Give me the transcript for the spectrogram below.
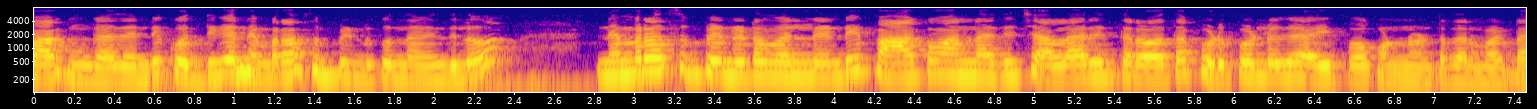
పాకం కాదండి. కొద్దిగా నిమ్మరసం పిండుకుందాం ఇందులో. నిమ్మరసం పిండడం వల్లండి పాకం అన్నది చల్లారిన తర్వాత పొడి పొడిగా అయిపోకుండా ఉంటుంది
